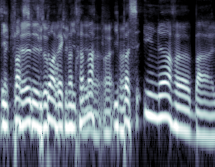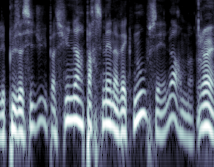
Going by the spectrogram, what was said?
Et ils passent du temps avec notre marque. ouais, Ils ouais. passent une heure, euh, bah, les plus assidus, ils passent une heure par semaine avec nous. C'est énorme. Ouais,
